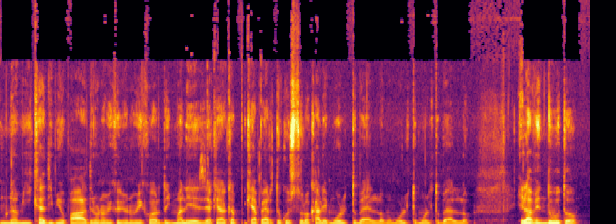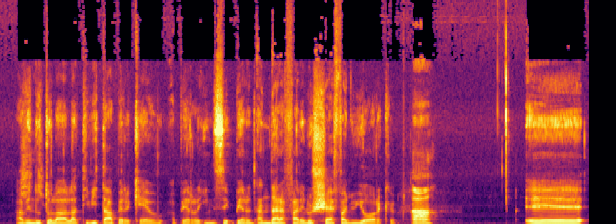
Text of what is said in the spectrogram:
un'amica di mio padre, un amico di non mi ricordo, in Malesia, che ha, che ha aperto questo locale molto bello, ma molto molto bello. E l'ha venduto. Ha venduto la- l'attività perché per, inse- per andare a fare lo chef a New York. Ah, E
